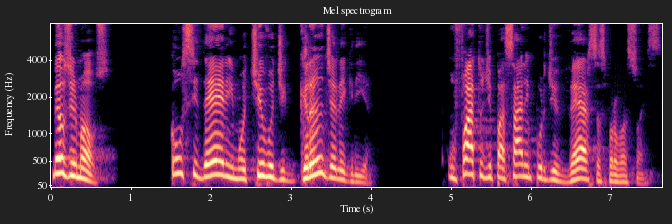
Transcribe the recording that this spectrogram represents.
Meus irmãos, considerem motivo de grande alegria o fato de passarem por diversas provações.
